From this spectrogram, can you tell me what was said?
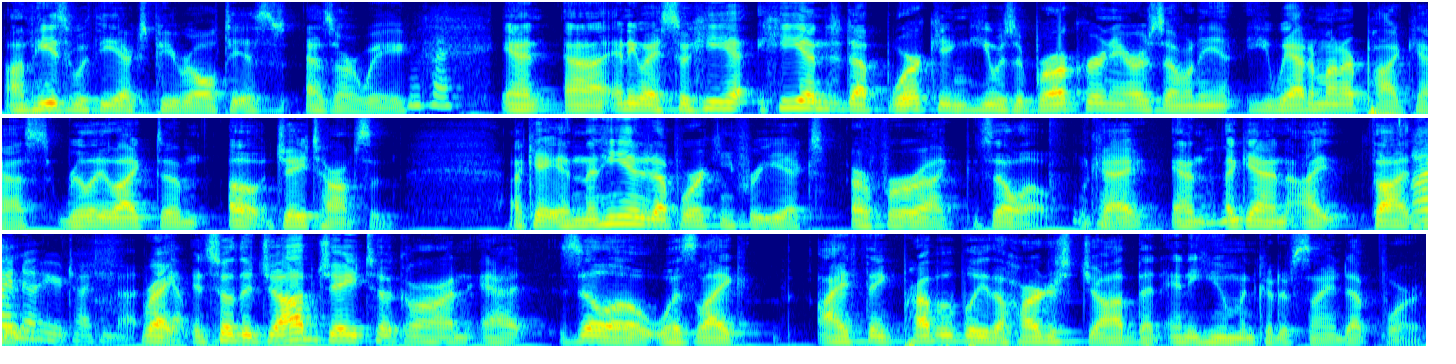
um, he's with exp realty as, as are we Okay. and uh, anyway so he he ended up working he was a broker in arizona he, we had him on our podcast really liked him oh jay thompson Okay, and then he ended up working for EX or for uh, Zillow. Okay, and again, I thought I his- know who you're talking about. Right. Yep. And so the job Jay took on at Zillow was like, I think probably the hardest job that any human could have signed up for.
